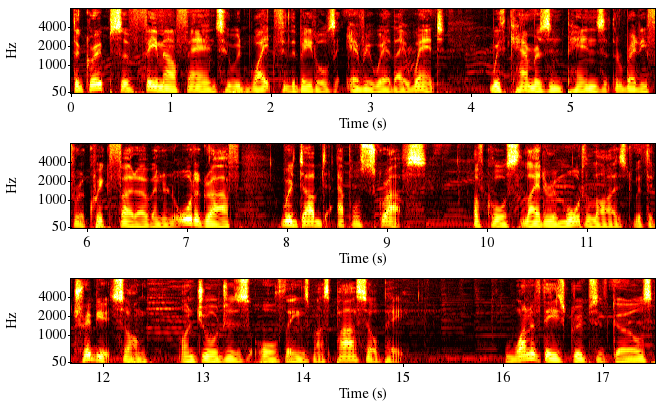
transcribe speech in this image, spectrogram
The groups of female fans who would wait for the Beatles everywhere they went, with cameras and pens at the ready for a quick photo and an autograph, were dubbed Apple Scruffs, of course later immortalised with the tribute song on George's All Things Must Pass LP. One of these groups of girls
